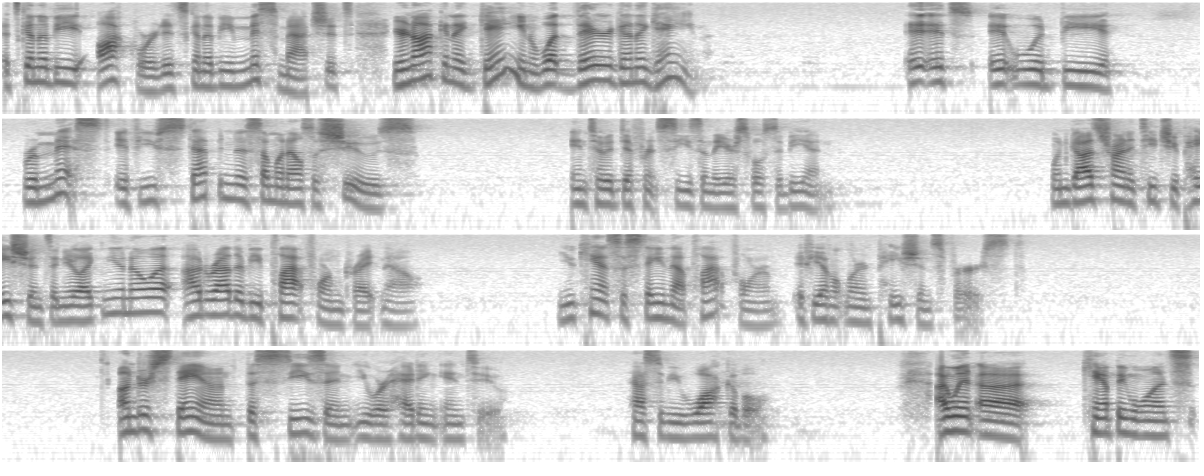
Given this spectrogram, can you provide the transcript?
It's going to be awkward. It's going to be mismatched. It's, you're not going to gain what they're going to gain. It, it's, it would be remiss if you step into someone else's shoes into a different season that you're supposed to be in. When God's trying to teach you patience and you're like, you know what? I'd rather be platformed right now you can't sustain that platform if you haven't learned patience first. Understand the season you are heading into. It has to be walkable. I went uh, camping once,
